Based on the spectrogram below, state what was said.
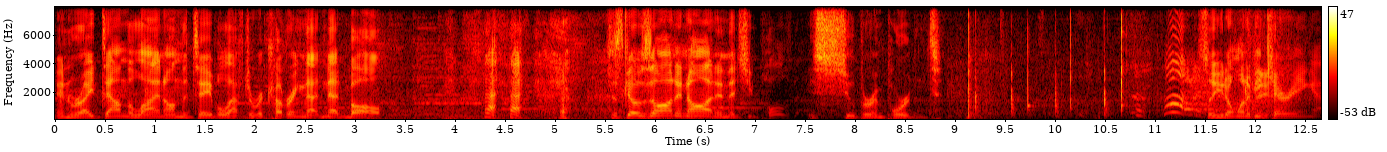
and right down the line on the table after recovering that net ball. Just goes on and on, and then she pulls. Is super important. So you don't want to be carrying out.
